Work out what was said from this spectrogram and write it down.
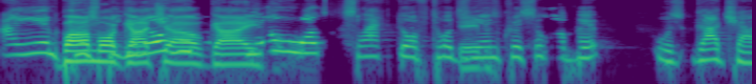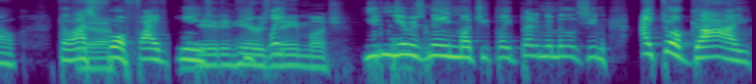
I am Chris, Barmore, but you know who- guy. You know who else slacked off towards the end, Chris, a little bit? Was Godchaux. The last Yeah. four or five games. Yeah, I didn't he hear his played- name much. You didn't hear his name much. He played better in the middle of the season. I thought Guy,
